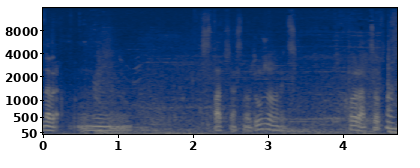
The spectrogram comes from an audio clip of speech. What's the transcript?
Dobra. Mm. Stać nas na dużo, więc pora cofnąć.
